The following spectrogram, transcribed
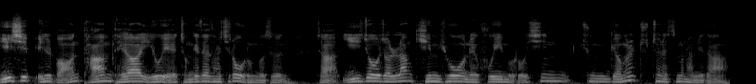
21번 다음 대화 이후에 정계사 사실로 옳은 것은 자 이조 전랑 김효원의 후임으로 신춘겸을 추천했으면 합니다.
